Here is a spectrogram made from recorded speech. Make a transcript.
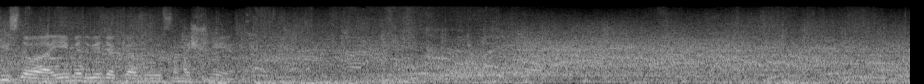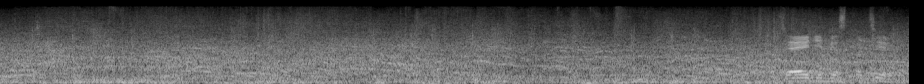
Кислого, и медведи оказываются мощнее. Хотя и не без потерь,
